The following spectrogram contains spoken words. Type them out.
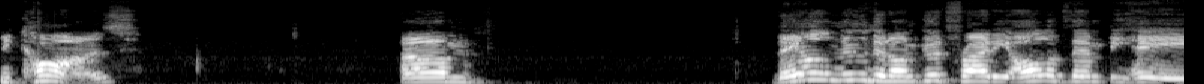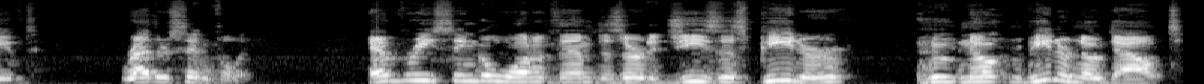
because um, they all knew that on Good Friday, all of them behaved rather sinfully. Every single one of them deserted Jesus. Peter, who no Peter no doubt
